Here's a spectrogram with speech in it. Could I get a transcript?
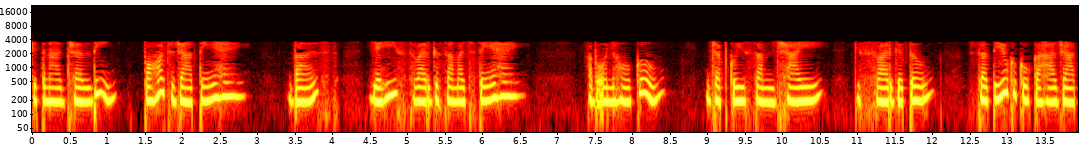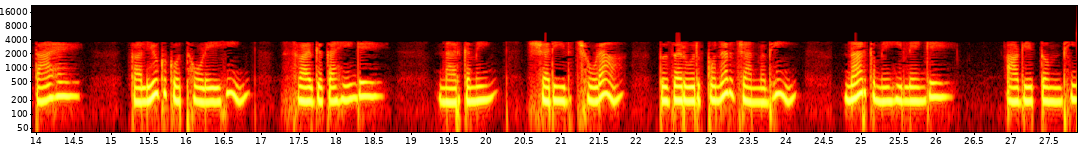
कितना जल्दी पहुँच जाते हैं। बस यही स्वर्ग समझते हैं। अब उन्हों को जब कोई समझाए कि स्वर्ग तो सतयुग को कहा जाता है, कलयुग को थोड़े ही स्वर्ग कहेंगे। नरक में शरीर छोड़ा तो ज़रूर पुनर्जन्म भी नरक में ही लेंगे। आगे तुम भी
